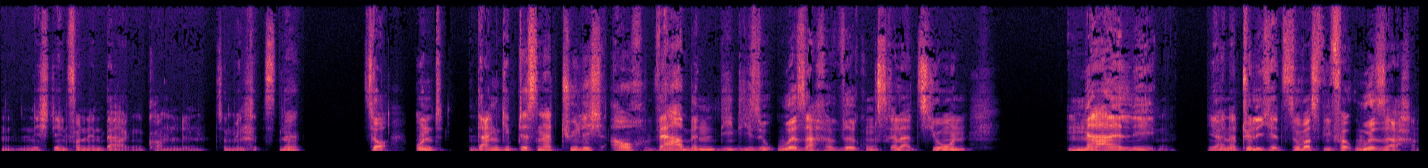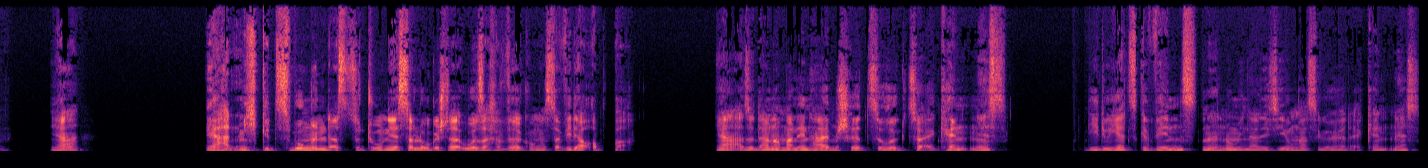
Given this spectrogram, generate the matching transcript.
nicht den von den Bergen kommenden zumindest, ne? So, und dann gibt es natürlich auch Verben, die diese Ursache-Wirkungsrelation nahelegen. Ja, natürlich jetzt sowas wie verursachen. Ja? Er hat mich gezwungen, das zu tun. Ja, ist doch logisch, da Ursache-Wirkung, ist doch wieder Opfer. Ja, also da nochmal den halben Schritt zurück zur Erkenntnis, die du jetzt gewinnst. Ne? Nominalisierung hast du gehört, Erkenntnis.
